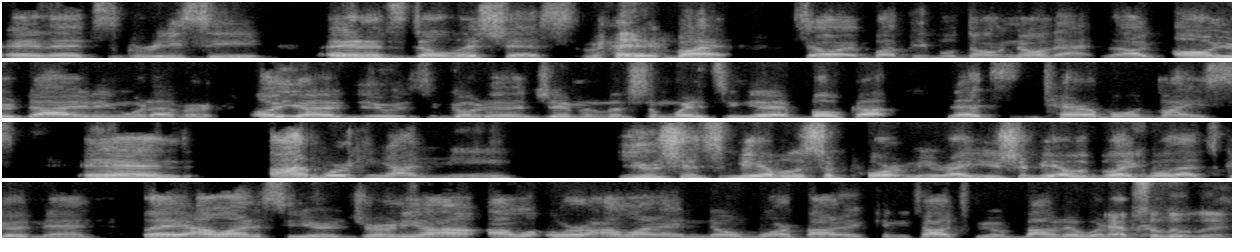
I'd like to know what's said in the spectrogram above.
and it's greasy and it's delicious, right? Yeah. But so, but people don't know that. Like, oh, you're dieting, whatever. All you gotta do is go to the gym and lift some weights and get bulk up. That's terrible advice. And I'm working on me. You should be able to support me, right? You should be able to be like, well, that's good, man. Like, I want to see your journey, I, I or I want to know more about it. Can you talk to me about it? Whatever. Absolutely.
